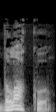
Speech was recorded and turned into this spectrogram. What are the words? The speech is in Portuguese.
bloco.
